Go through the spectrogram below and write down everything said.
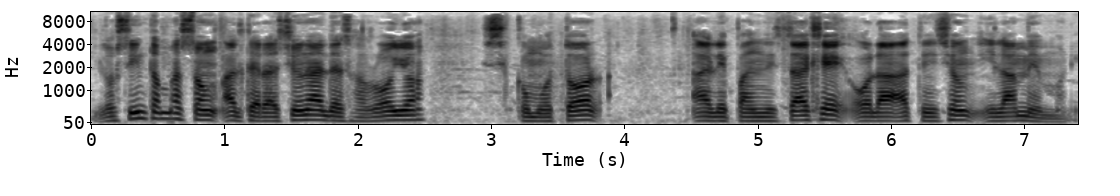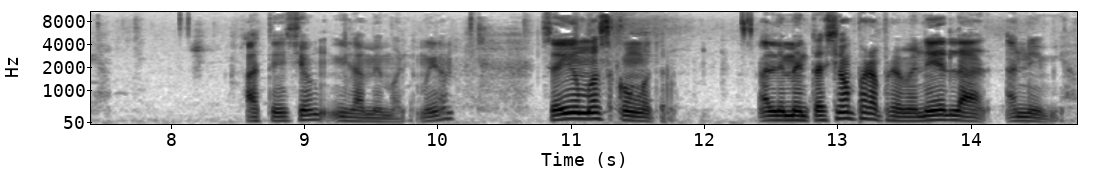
Los síntomas son alteración al desarrollo psicomotor, al aprendizaje o la atención y la memoria atención y la memoria. Muy bien. Seguimos con otro. Alimentación para prevenir la anemia.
